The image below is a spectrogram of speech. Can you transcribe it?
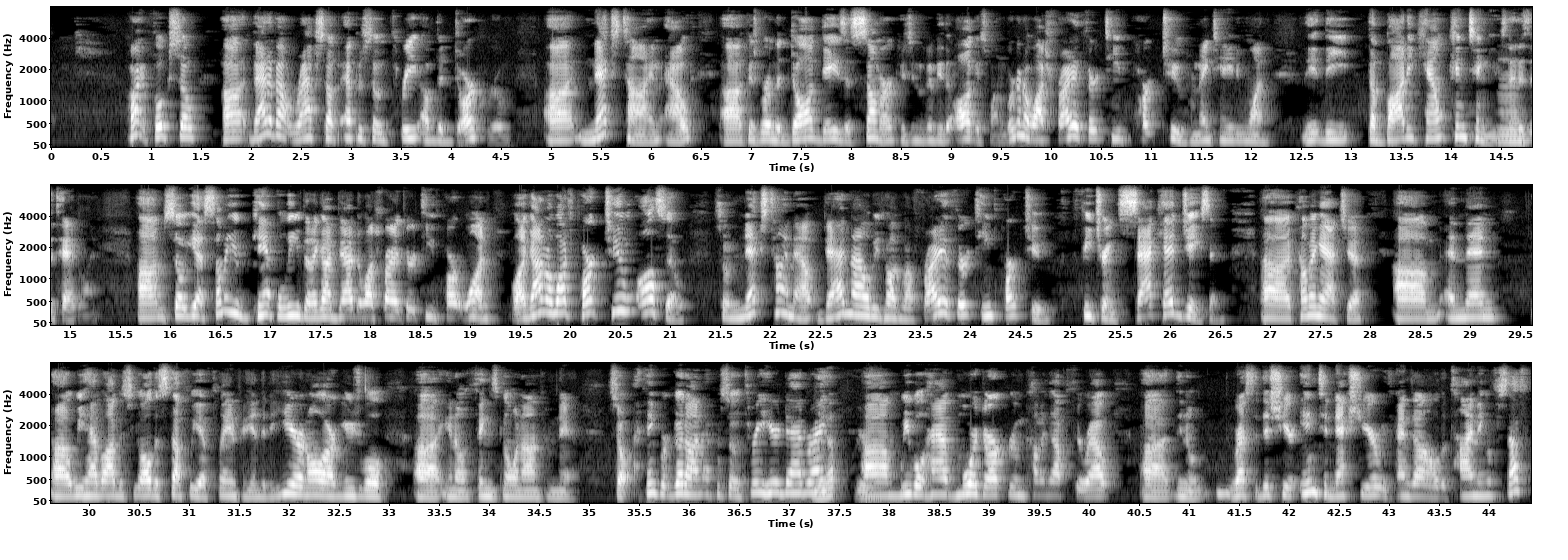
all right, folks. So uh, that about wraps up episode three of the Dark Room. Uh, next time out, because uh, we're in the dog days of summer, because it's going to be the August one. We're going to watch Friday the 13th Part 2 from 1981. The, the, the body count continues. Mm. That is the tagline. Um, so, yes, yeah, some of you can't believe that I got Dad to watch Friday the 13th Part 1. Well, I got him to watch Part 2 also. So, next time out, Dad and I will be talking about Friday the 13th Part 2, featuring Sackhead Jason uh, coming at you. Um, and then uh, we have obviously all the stuff we have planned for the end of the year and all our usual, uh, you know, things going on from there. So I think we're good on episode three here, Dad. Right? Yep. Um, we will have more Darkroom coming up throughout, uh, you know, the rest of this year into next year. It depends on all the timing of stuff.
